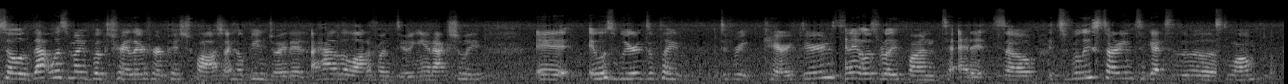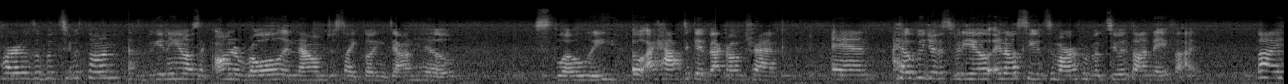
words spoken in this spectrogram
So that was my book trailer for Pish Posh. I hope you enjoyed it. I had a lot of fun doing it actually. It, it was weird to play different characters and it was really fun to edit. So it's really starting to get to the slump part of the booktubeathon. At the beginning I was like on a roll and now I'm just like going downhill slowly. So I have to get back on track and I hope you enjoyed this video and I'll see you tomorrow for booktubeathon day 5. Bye!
